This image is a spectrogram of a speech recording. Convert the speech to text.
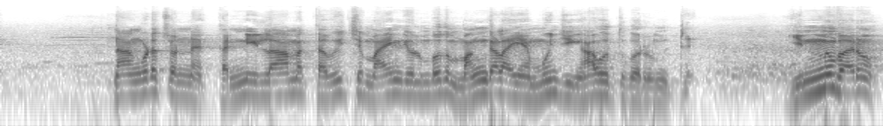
நான் கூட சொன்னேன் தண்ணி இல்லாமல் தவிச்சு மயங்கி விழும்போது மங்களம் என் மூஞ்சி ஞாபகத்துக்கு வரும்ன்ட்டு. இன்னும் வரும்.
